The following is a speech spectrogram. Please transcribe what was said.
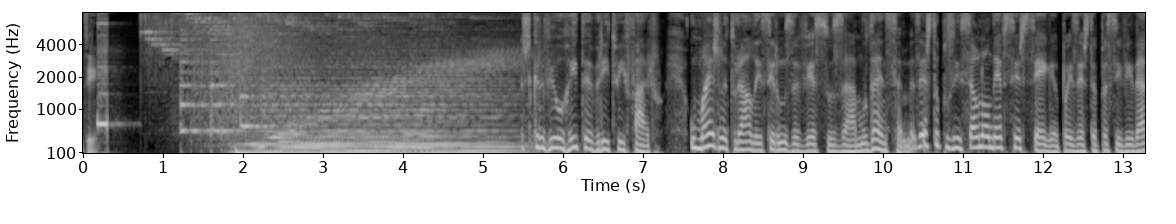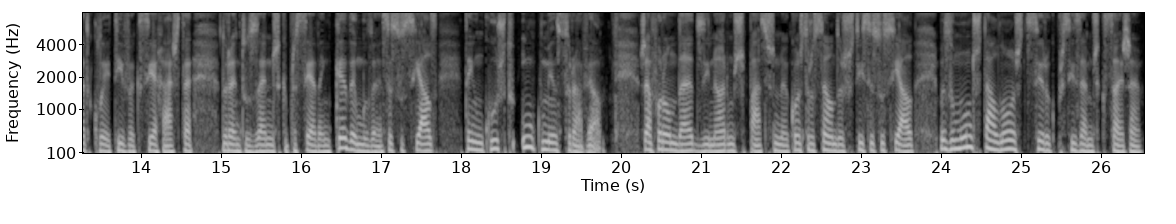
Variety. Escreveu Rita Brito e Faro. O mais natural é sermos avessos à mudança, mas esta posição não deve ser cega, pois esta passividade coletiva que se arrasta durante os anos que precedem cada mudança social tem um custo incomensurável. Já foram dados enormes passos na construção da justiça social, mas o mundo está longe de ser o que precisamos que seja.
